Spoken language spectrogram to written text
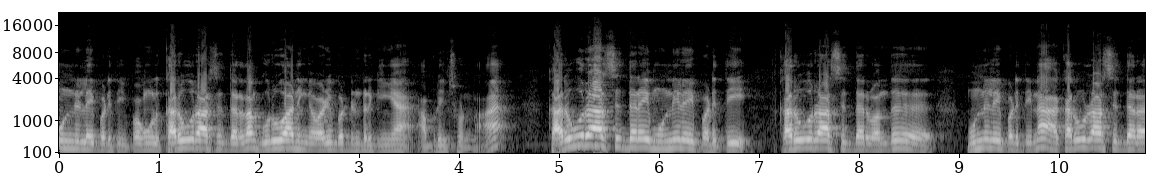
முன்னிலைப்படுத்தி இப்போ உங்களுக்கு கருவூரார் சித்தர் தான் குருவா நீங்கள் வழிபட்டுன்னு இருக்கீங்க அப்படின்னு சொன்னால் கருவூரார் சித்தரை முன்னிலைப்படுத்தி கருவூரார் சித்தர் வந்து முன்னிலைப்படுத்தினா கருவூரார் சித்தரை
